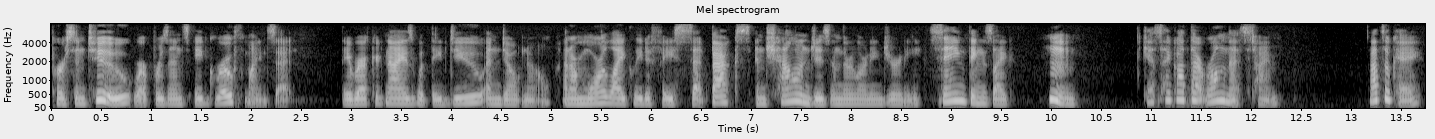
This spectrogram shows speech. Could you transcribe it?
Person two represents a growth mindset. They recognize what they do and don't know, and are more likely to face setbacks and challenges in their learning journey, saying things like, hmm, Guess I got that wrong this time. That's okay.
